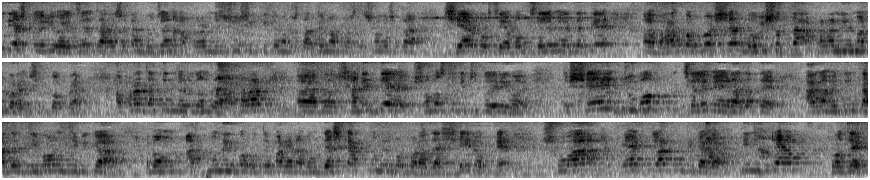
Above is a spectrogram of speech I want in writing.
ইতিহাস তৈরি হয়েছে, যারা সেটা বুঝেন, আপনারা নিশ্চয়ই শিক্ষিত মানুষ, তার জন্য আপনাদের সঙ্গে সেটা শেয়ার করছি। এবং ছেলে মেয়েদেরকে ভারতবর্ষের ভবিষ্যৎটা আপনারা নির্মাণ করেন, শিক্ষকরা। আপনারা জাতির মেরুদণ্ড, আপনারা সান্নিধ্যে সমস্ত কিছু তৈরি হয়। তো সেই যুবক ছেলে মেয়েরা যাতে আগামী দিন তাদের জীবন জীবিকা এবং আত্মনির্ভর হতে পারেন এবং দেশকে আত্মনির্ভর করা যায় সেই লক্ষ্যে সোয়া এক লাখ কোটি টাকা, তিনটা প্রজেক্ট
